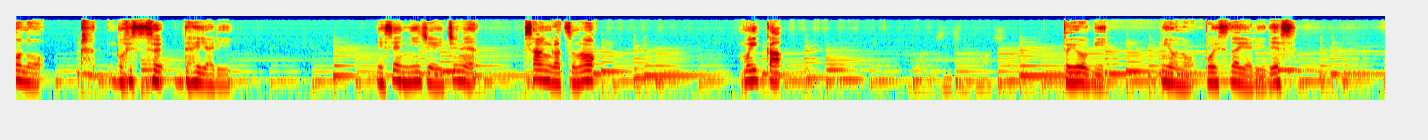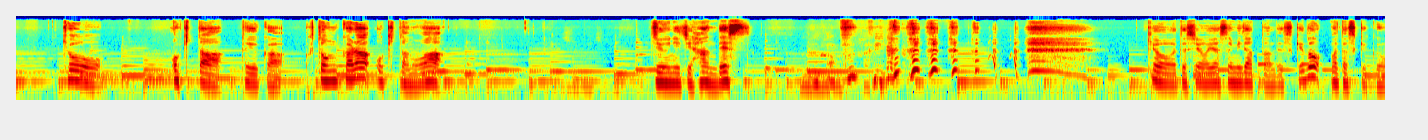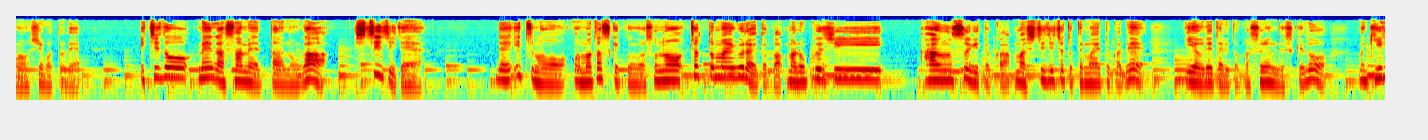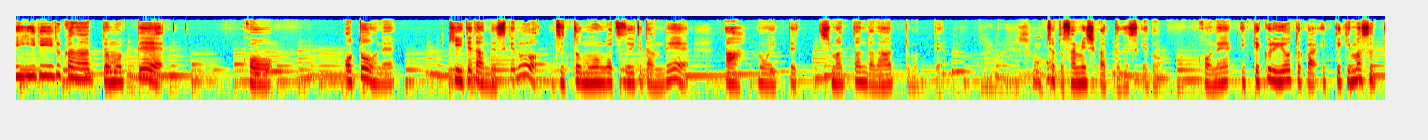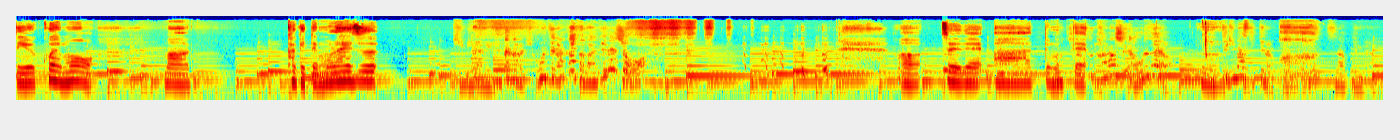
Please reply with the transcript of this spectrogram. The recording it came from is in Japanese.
今日の ボイスダイアリー。2021年3月の6日。土曜日ミオのボイスダイアリーです。今日起きたというか布団から起きたのは12時半です。今日私はお休みだったんですけど又助君はお仕事で。一度目が覚めたのが7時ででいつも、又助君はそのちょっと前ぐらいとか、まあ、6時半過ぎとか、まあ、7時ちょっと手前とかで家を出たりとかするんですけど、まあ、ギリギリいるかなって思ってこう音をね聞いてたんですけどずっと無音が続いてたんであもう行ってしまったんだなと思って。ちょっと寂しかったですけどこうね行ってくるよとか行ってきますっていう声もまあかけてもらえず。君が寝てたから聞こえてなかっただけでしょ。あそれでああって思って。悲しいのは俺だよ、行ってきますって言ってるのはカーってなってんだよ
